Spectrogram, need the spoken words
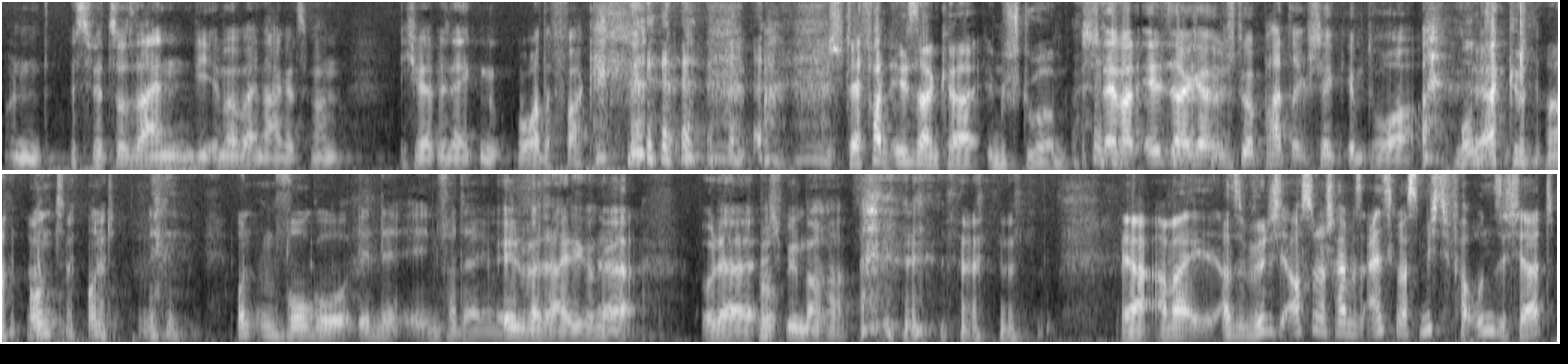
Und es wird so sein wie immer bei Nagelsmann. Ich werde mir denken, what the fuck? Stefan Ilsanker im Sturm. Stefan Ilsanker im Sturm, Patrick Schick im Tor. Und, Ja, genau. und, und, und ein Vogo in der Innenverteidigung. Innenverteidigung, ja. Oder Spielmacher. Ja, aber also würde ich auch so unterschreiben, das Einzige, was mich verunsichert,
